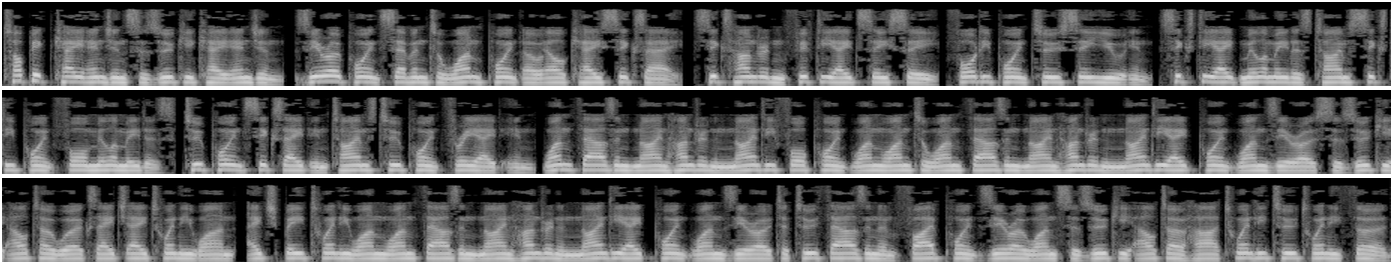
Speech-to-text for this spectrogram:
Topic K engine Suzuki K engine 0.7 to 1.0 LK6A 658 cc 40.2 cu in 68 mm times 60.4 mm 2.68 in times 2.38 in 1994.11 to 1998.10 Suzuki Alto Works HA21 HB21 1998.10 to 2005.01 Suzuki Alto HA 22 23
